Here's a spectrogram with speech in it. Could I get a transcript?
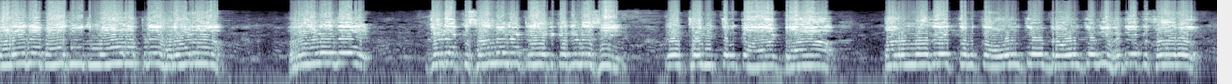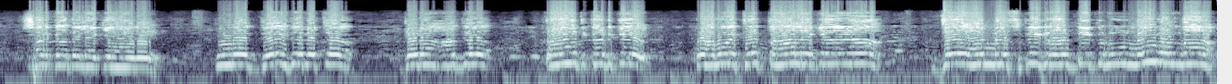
ਪਰ ਇਹਦੇ ਬਾਵਜੂਦ ਨਾਲ ਆਪਣੇ ਹਰਿਆਣਾ ਹਰਿਆਣਾ ਦੇ ਜਿਹੜੇ ਕਿਸਾਨਾਂ ਨੇ ਟਰੈਟ ਕੱਢਣੇ ਸੀ ਇੱਥੇ ਵੀ ਧਮਕਾਇਆ, ਡਰਾਇਆ। ਪਰ ਉਹਨਾਂ ਦੇ ਧਮਕਾਉਣ ਤੋਂ, ਡਰਾਉਣ ਤੋਂ ਨਹੀਂ ਹਟੇ ਕਿਸਾਨ ਸੜਕਾਂ ਤੇ ਲੈ ਕੇ ਆਏ ਨੇ। ਪੂਰੇ ਦੇਸ਼ ਦੇ ਵਿੱਚ ਜਿਹੜਾ ਅੱਜ ਟ੍ਰੈਂਡ ਕੱਢ ਕੇ ਭਰਾਵੋ ਇੱਥੇ ਤਾਂ ਲੈ ਕੇ ਆਇਆ, ਜੇ ਐਮਐਸਪੀ ਗਰੰਟੀ ਕਾਨੂੰਨ ਨਹੀਂ ਬਣਦਾ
